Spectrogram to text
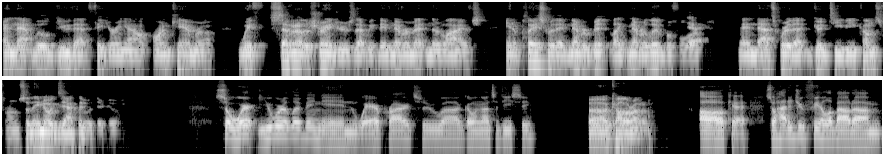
and that will do that figuring out on camera with seven other strangers that we, they've never met in their lives in a place where they've never been, like never lived before. Yeah. And that's where that good TV comes from. So they know exactly what they're doing. So where you were living in where prior to uh, going on to DC? Uh, Colorado. Oh, okay. So how did you feel about um,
